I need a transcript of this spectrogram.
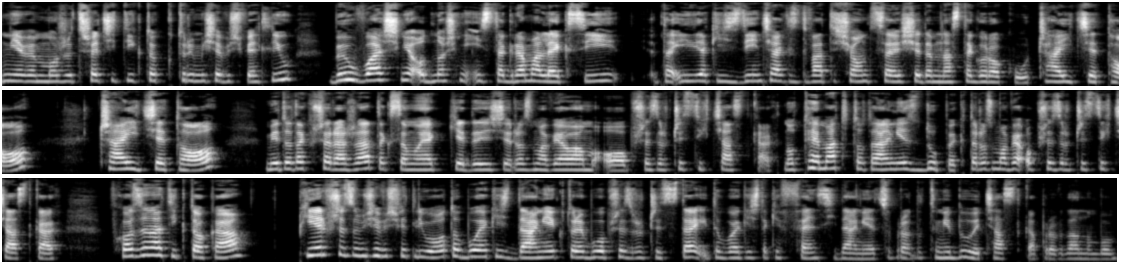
nie wiem, może trzeci TikTok, który mi się wyświetlił, był właśnie odnośnie Instagrama Lexi i jakichś zdjęciach z 2017 roku. Czajcie to? Czajcie to? Mnie to tak przeraża, tak samo jak kiedyś rozmawiałam o przezroczystych ciastkach. No temat totalnie z dupy. Kto rozmawia o przezroczystych ciastkach? Wchodzę na TikToka, pierwsze co mi się wyświetliło to było jakieś danie, które było przezroczyste i to było jakieś takie fancy danie. Co prawda to nie były ciastka, prawda? No bo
